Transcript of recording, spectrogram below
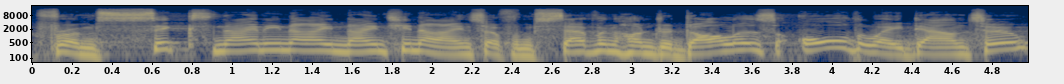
from $699.99, so from $700 all the way down to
